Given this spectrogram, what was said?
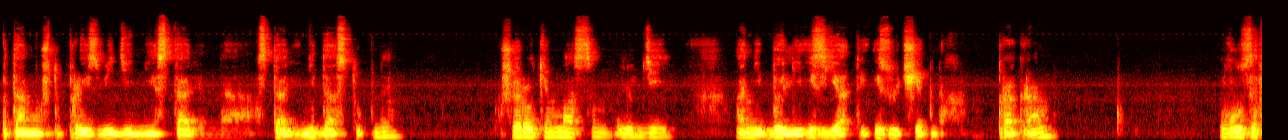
потому что произведения Сталина стали недоступны широким массам людей. Они были изъяты из учебных программ вузов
